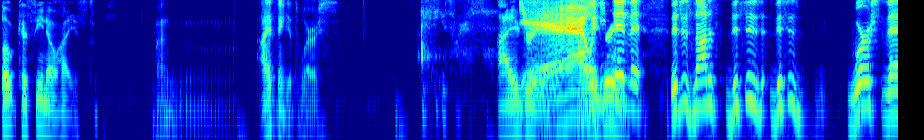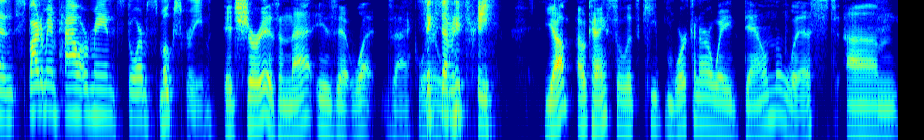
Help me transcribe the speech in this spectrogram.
boat casino heist? Um, I think it's worse. i think it's worse I agree. Yeah, I we did it. This is not as this is this is worse than Spider-Man, Power Man, Storm, Smokescreen. It sure is, and that is at what Zach? Where? Six seventy three. Yep. Okay, so let's keep working our way down the list. Um,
